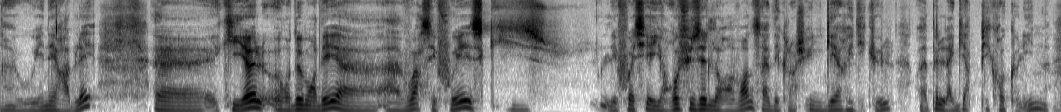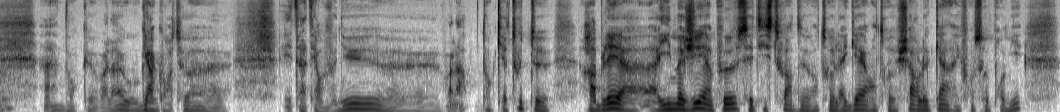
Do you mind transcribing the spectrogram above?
hein, où est né Rabelais, euh, qui, eux, ont demandé à, avoir ces fouets, ce qui, les foissiers ayant refusé de leur en vendre, ça a déclenché une guerre ridicule, qu'on appelle la guerre picrocoline. Mmh. Hein, donc euh, voilà, où Gargantua est intervenu. voilà. Donc il y a tout. Rabelais a, imagé un peu cette histoire de, entre la guerre entre Charles Quint et François Ier, euh,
